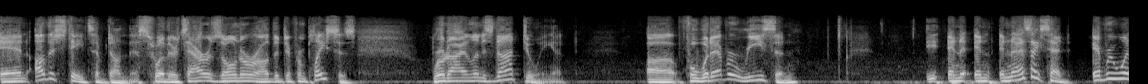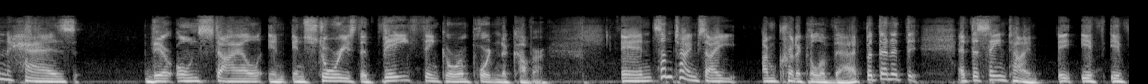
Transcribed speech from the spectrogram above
and other states have done this, whether it's Arizona or other different places. Rhode Island is not doing it uh, for whatever reason and, and, and as I said, everyone has their own style and, and stories that they think are important to cover. And sometimes I, I'm critical of that. But then at the, at the same time, if, if,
